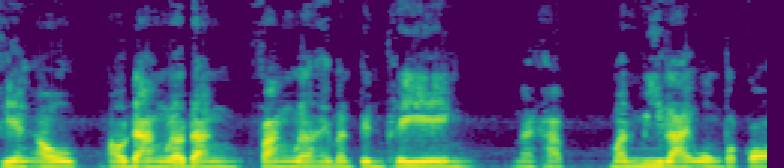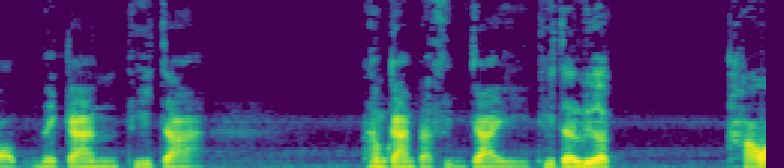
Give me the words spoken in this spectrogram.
เสียงเอาเอาดังแล้วดังฟังแล้วให้มันเป็นเพลงนะครับ มันมีหลายองค์ประกอบในการที่จะทำการตัดสินใจที่จะเลือกเข้า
